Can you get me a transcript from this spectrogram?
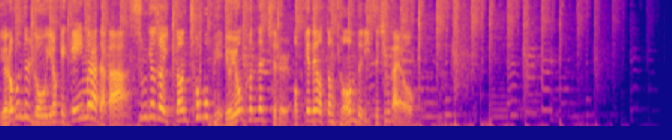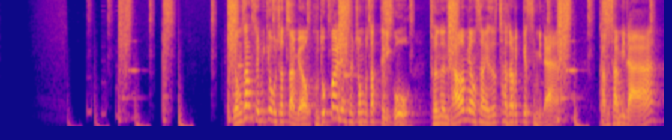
여러분들도 이렇게 게임을 하다가 숨겨져 있던 초보 배려용 컨텐츠를 얻게 되었던 경험들이 있으신가요? 영상 재밌게 보셨다면 구독과 알림 설정 부탁드리고 저는 다음 영상에서 찾아뵙겠습니다. 감사합니다.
